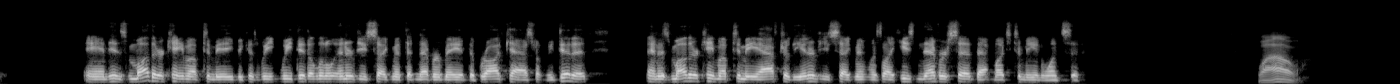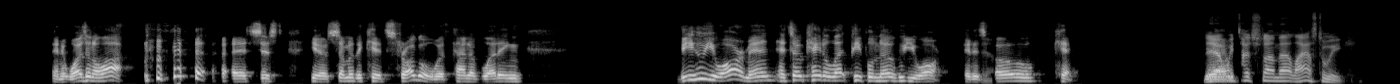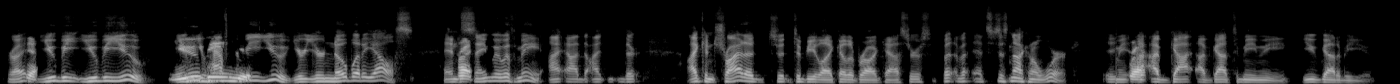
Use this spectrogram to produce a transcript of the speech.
And his mother came up to me because we we did a little interview segment that never made the broadcast, but we did it. And his mother came up to me after the interview segment was like, he's never said that much to me in one sitting. Wow and it wasn't a lot. it's just, you know, some of the kids struggle with kind of letting be who you are, man. It's okay to let people know who you are. It is yeah. okay. Yeah, we touched on that last week, right? Yeah. You be you be you. You, you, you have you. to be you. You're you're nobody else. And right. the same way with me. I I, I there I can try to, to, to be like other broadcasters, but, but it's just not going to work. I mean, right. I, I've got I've got to be me. You've got to be you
